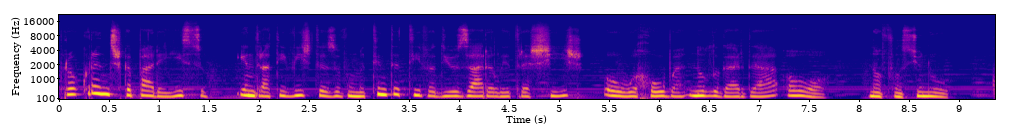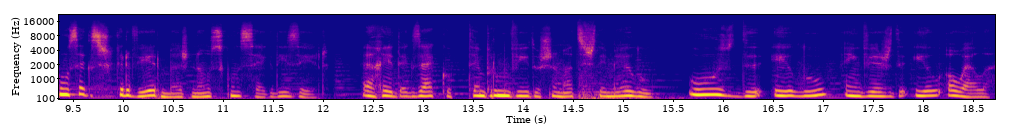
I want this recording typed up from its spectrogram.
Procurando escapar a isso, entre ativistas houve uma tentativa de usar a letra X ou o arroba no lugar de A ou O. Não funcionou. Consegue-se escrever, mas não se consegue dizer. A rede Execo tem promovido o chamado sistema ELU, o uso de elu em vez de ele ou ela.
